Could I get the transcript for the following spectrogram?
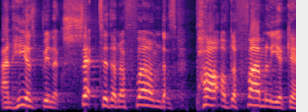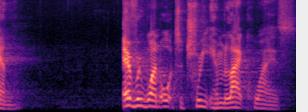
and he has been accepted and affirmed as part of the family again. Everyone ought to treat him likewise.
